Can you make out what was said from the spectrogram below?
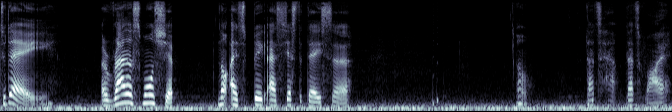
Today, a rather small ship, not as big as yesterday's. Uh, oh, that's how. That's why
